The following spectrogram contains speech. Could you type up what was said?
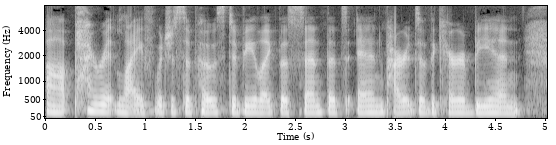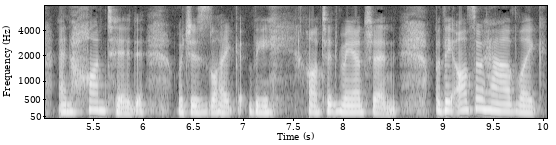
uh, Pirate Life, which is supposed to be like the scent that's in Pirates of the Caribbean, and Haunted, which is like the Haunted Mansion. But they also have like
